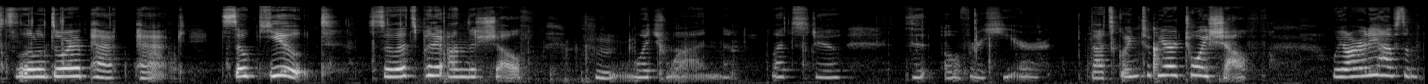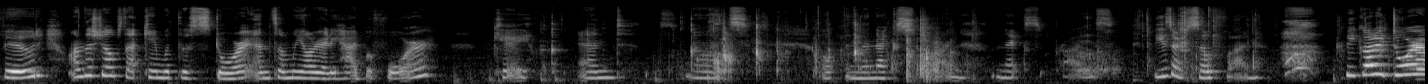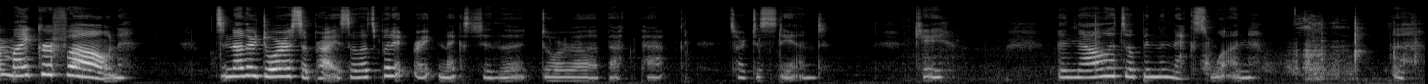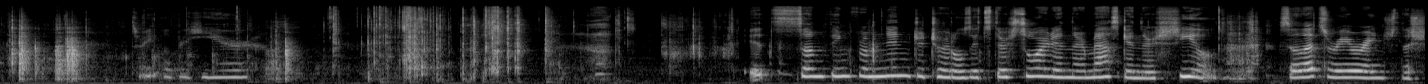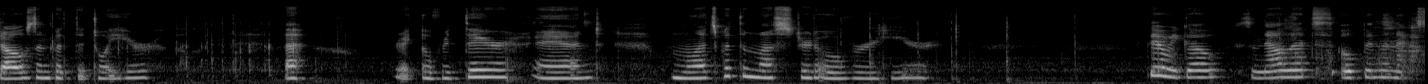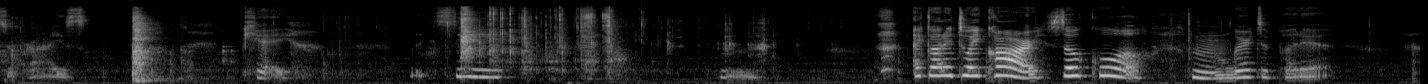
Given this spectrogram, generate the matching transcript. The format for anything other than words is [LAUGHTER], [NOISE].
It's a little Dora backpack. It's so cute. So let's put it on the shelf. Hmm, which one? Let's do the over here. That's going to be our toy shelf. We already have some food on the shelves that came with the store and some we already had before. Okay, and now let's open the next one, next surprise. These are so fun. [GASPS] we got a Dora microphone. It's another Dora surprise, so let's put it right next to the Dora backpack. It's hard to stand. Okay, and now let's open the next one. It's right over here. [GASPS] It's something from Ninja Turtles. It's their sword and their mask and their shield. So let's rearrange the shelves and put the toy here. Right over there. And let's put the mustard over here. There we go. So now let's open the next surprise. Okay. Let's see. Hmm. [GASPS] I got a toy car. So cool. Hmm, where to put it?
